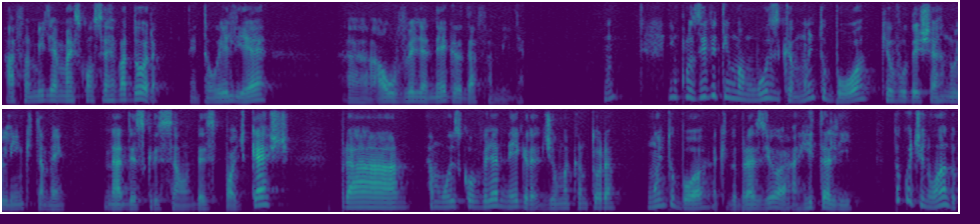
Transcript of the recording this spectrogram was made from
a família é mais conservadora. Então ele é a, a ovelha negra da família. Inclusive tem uma música muito boa que eu vou deixar no link também na descrição desse podcast para a música Ovelha Negra de uma cantora muito boa aqui do Brasil, a Rita Lee. Então continuando,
